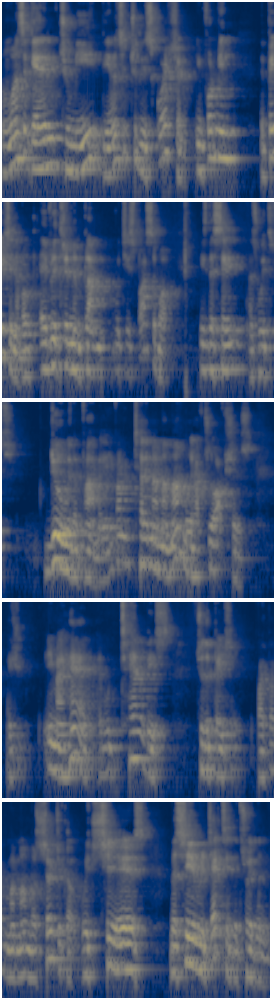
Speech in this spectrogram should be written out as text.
And once again, to me, the answer to this question, informing the patient about every treatment plan which is possible, is the same as we do with the family. If I'm telling my mom we have two options, I should, in my head, I would tell this to the patient. My mom was surgical, which she is, but she rejected the treatment,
